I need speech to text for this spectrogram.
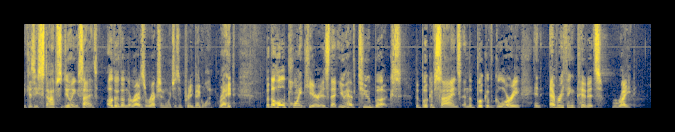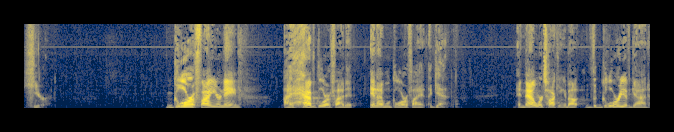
because he stops doing signs other than the resurrection, which is a pretty big one, right? But the whole point here is that you have two books the book of signs and the book of glory, and everything pivots right here. Glorify your name. I have glorified it, and I will glorify it again. And now we're talking about the glory of God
